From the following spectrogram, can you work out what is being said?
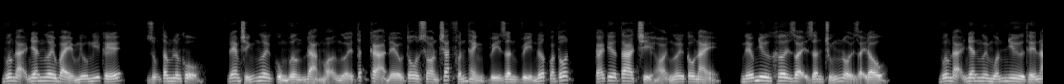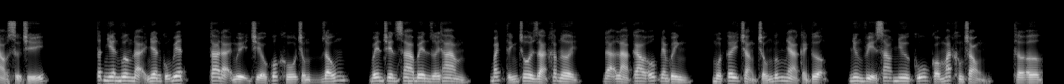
Vương đại nhân, ngươi bày mưu nghĩ kế, dụng tâm lương khổ, đem chính ngươi cùng vương đảng mọi người tất cả đều tô son chắt phấn thành vì dân vì nước quan tốt, cái kia ta chỉ hỏi ngươi câu này, nếu như khơi dậy dân chúng nổi dậy đâu? Vương đại nhân, ngươi muốn như thế nào xử trí? Tất nhiên vương đại nhân cũng biết, ta đại ngụy triều quốc khố trống rỗng, bên trên xa bên dưới tham, bách tính trôi giạt khắp nơi, đã là cao ốc đem bình một cây chẳng chống vững nhà cảnh tượng, nhưng vì sao như cũ có mắt không trọng, thờ ơ.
